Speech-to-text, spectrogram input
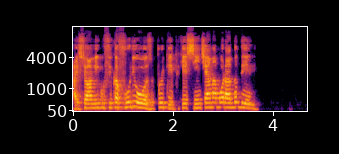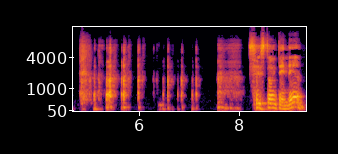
Aí seu amigo fica furioso. Por quê? Porque Cíntia é a namorada dele. Vocês estão entendendo?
